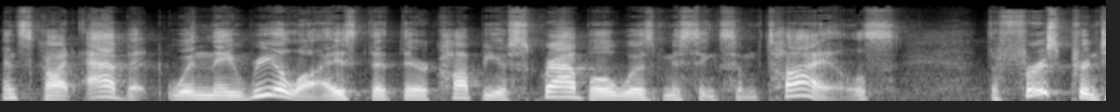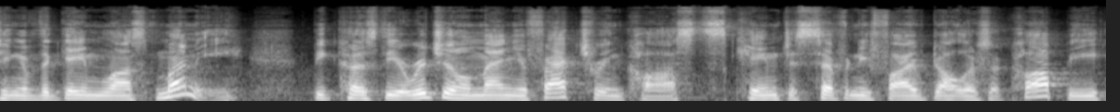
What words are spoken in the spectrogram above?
and Scott Abbott, when they realized that their copy of Scrabble was missing some tiles, the first printing of the game lost money because the original manufacturing costs came to $75 a copy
